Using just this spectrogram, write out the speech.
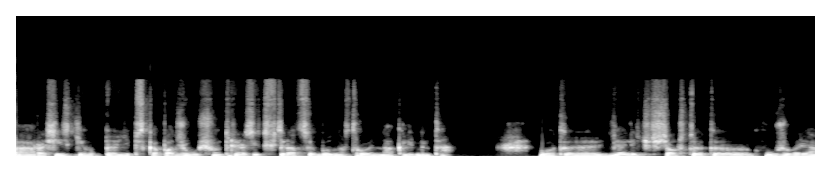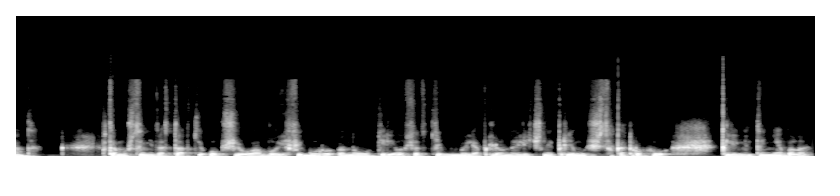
А российский э, епископат, живущий внутри Российской Федерации, был настроен на Климента. Вот. Э, я лично считал, что это хуже вариант, потому что недостатки общие у обоих фигур, но у Кирилла все-таки были определенные личные преимущества, которых у Климента не было.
